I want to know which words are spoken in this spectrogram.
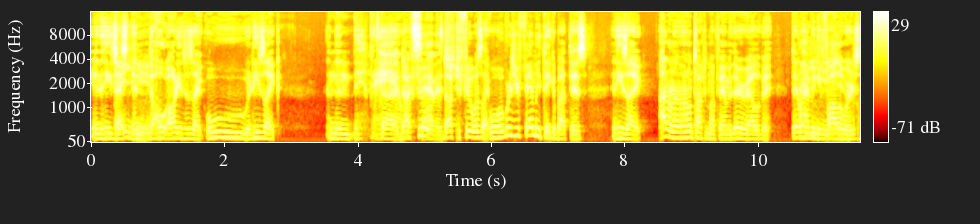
and then he's just and the whole audience is like, "Ooh," and he's like, and then the, Dr. Phil, savage. Dr. Phil was like, "Well, what does your family think about this?" And he's like, "I don't know. I don't talk to my family. They're irrelevant. They don't have any Damn. followers."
